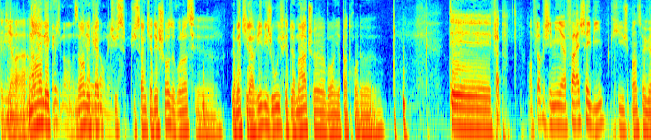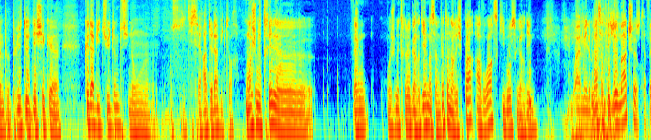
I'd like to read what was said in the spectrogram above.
de dire. euh, Non, oui, mais- va Non, mais quand même, tu, tu sens qu'il y a des choses, voilà, c'est, euh, le mec, il arrive, il joue, il fait deux matchs, euh, bon, il n'y a pas trop de, Tes flops. En flop, j'ai mis Fares Shaibi qui je pense a eu un peu plus de déchets que que d'habitude. Sinon, euh, on se satisfera de la victoire. moi, je mettrais le, enfin, moi, je mettrais le gardien, parce qu'en fait, on n'arrive pas à voir ce qu'il vaut, ce gardien. Ouais, mais le Là, ça fait deux matchs, enfin,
